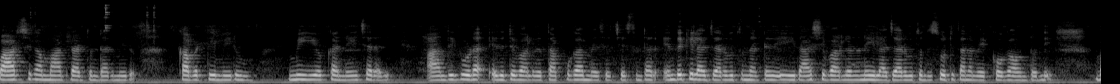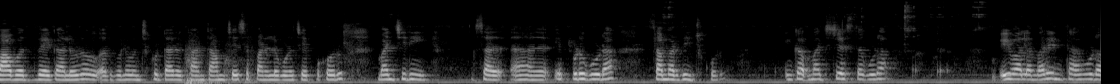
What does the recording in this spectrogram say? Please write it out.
పార్షిగా మాట్లాడుతుంటారు మీరు. కాబట్టి మీరు మీ యొక్క నేచర్ అది. అది కూడా ఎదుటి వాళ్ళకి తప్పుగా మెసేజ్ చేస్తుంటారు. ఎందుకు ఇలా జరుగుతుందంటే ఈ రాశి వాళ్ళలోనే ఇలా జరుగుతుంది. సూటితనం ఎక్కువగా ఉంటుంది. భావోద్వేగాలు అదుపులో ఉంచుకుంటారు. కానీ తాము చేసే పనులు కూడా చెప్పుకోరు. మంచిని స ఎప్పుడు కూడా సమర్థించుకోరు. ఇంకా మంచి చేస్తే కూడా ఇవాళ మరింత కూడా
